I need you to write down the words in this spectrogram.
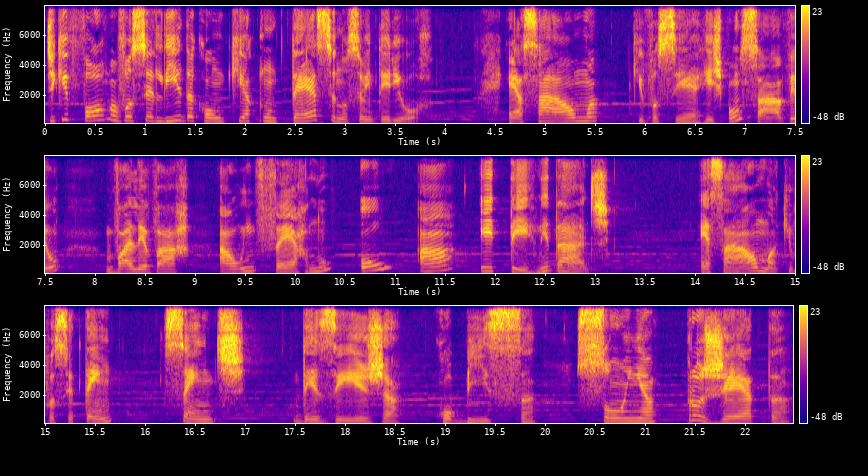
De que forma você lida com o que acontece no seu interior? Essa alma que você é responsável vai levar ao inferno ou à eternidade. Essa alma que você tem sente, deseja, cobiça, sonha, projeta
